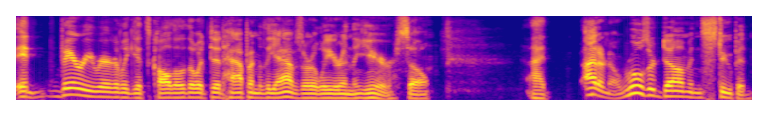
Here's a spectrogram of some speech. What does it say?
it very rarely gets called, although it did happen to the Avs earlier in the year. So I I don't know. Rules are dumb and stupid.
